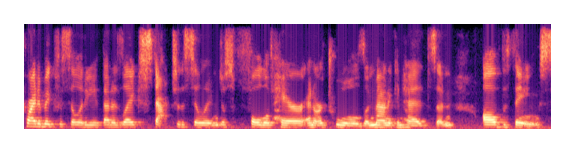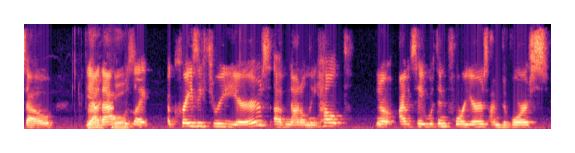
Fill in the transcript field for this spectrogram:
quite a big facility that is like stacked to the ceiling, just full of hair and our tools and mannequin heads and all the things. So, Very yeah, that cool. was like a crazy three years of not only health, you know, I would say within four years, I'm divorced,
